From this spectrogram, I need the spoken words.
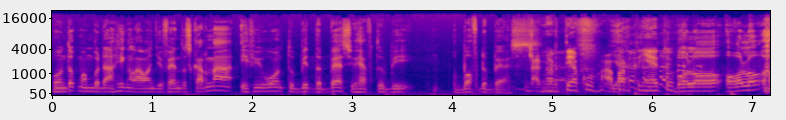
untuk membenahi ngelawan Juventus karena if you want to beat the best you have to be above the best Nggak ngerti aku apa Ya. artinya itu. bolo olo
